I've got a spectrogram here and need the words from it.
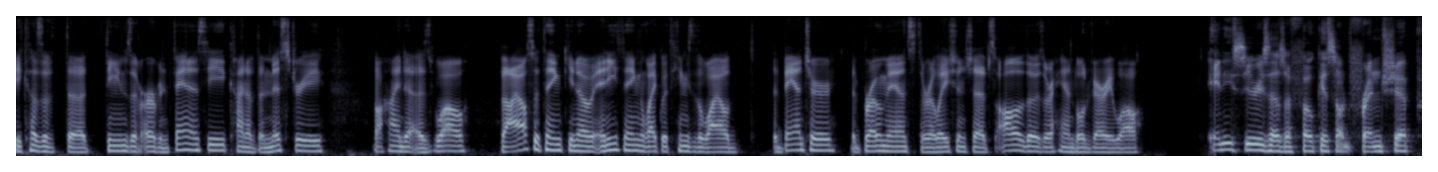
because of the themes of urban fantasy kind of the mystery behind it as well. But i also think you know anything like with kings of the Wyld the banter the bromance the relationships all of those are handled very well any series that has a focus on friendship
